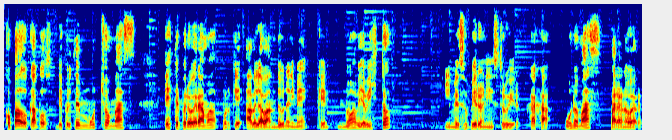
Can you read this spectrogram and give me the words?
copado capos, disfruté mucho más este programa porque hablaban de un anime que no había visto y me supieron instruir. Jaja, uno más para no ver,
